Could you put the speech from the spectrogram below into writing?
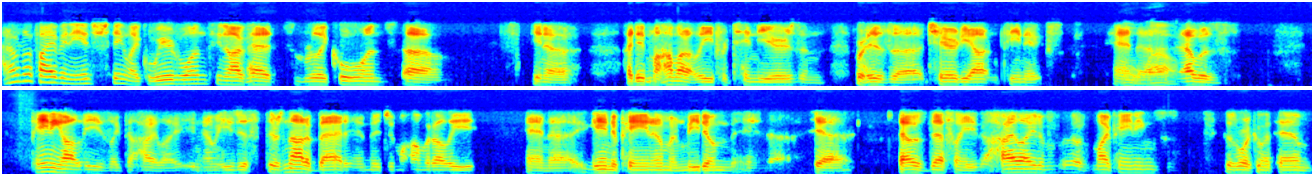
I don't know if I have any interesting, like weird ones. You know, I've had some really cool ones. Um, you know, I did Muhammad Ali for ten years, and for his uh, charity out in Phoenix, and oh, wow. uh, that was painting Ali is like the highlight. You know, I mean, he's just there's not a bad image of Muhammad Ali, and uh, getting to paint him and meet him, and uh, yeah, that was definitely the highlight of, of my paintings. Was working with him.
